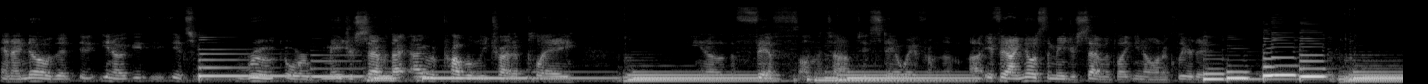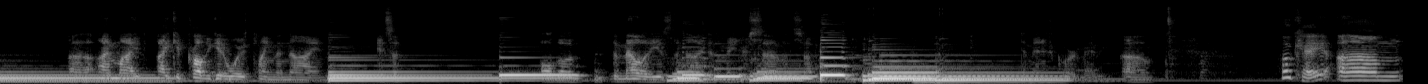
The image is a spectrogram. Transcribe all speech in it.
and I know that it, you know it, it's root or major seventh, I, I, would probably try to play you know the fifth on the top to stay away from them. Uh, if it, I know it's the major seventh, like you know on a clear day, uh, I might I could probably get away with playing the nine. It's a although the melody is the nine to the major seventh, so. Okay, um,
